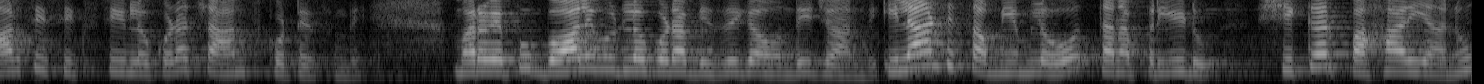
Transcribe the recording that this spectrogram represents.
ఆర్సీ సిక్స్టీన్లో కూడా ఛాన్స్ కొట్టేసింది. మరోవైపు బాలీవుడ్లో కూడా బిజీగా ఉంది జాన్వీ. ఇలాంటి సమయంలో తన ప్రియుడు శిఖర్ పహారియాను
